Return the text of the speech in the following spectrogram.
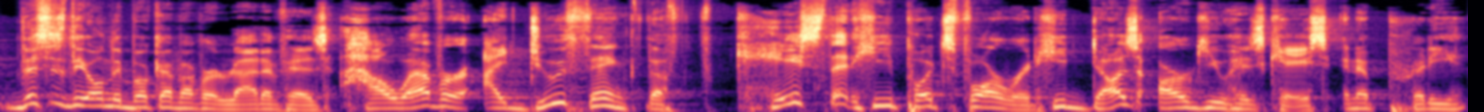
this is the only book I've ever read of his. However, I do think the case that he puts forward, he does argue his case in a pretty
